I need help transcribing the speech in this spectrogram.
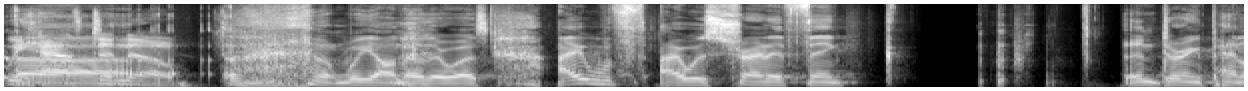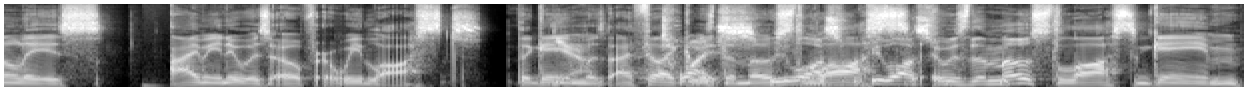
We have uh, to know. we all know there was. I, I was trying to think and during penalties. I mean, it was over. We lost. The game yeah, was. I feel like twice. it was the most lost, lost, lost. It was the most lost game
